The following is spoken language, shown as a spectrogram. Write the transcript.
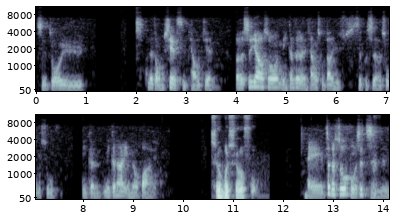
执着于。那种现实条件，而是要说你跟这个人相处到底适不适合，舒不舒服？你跟你跟他有没有话聊？舒不舒服？哎，这个舒服是指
